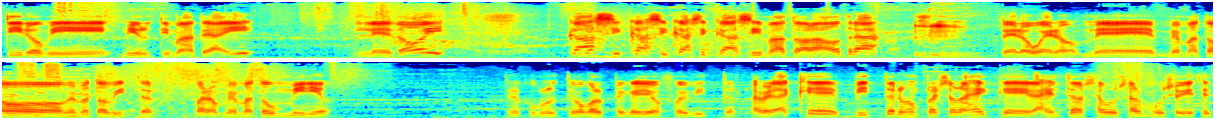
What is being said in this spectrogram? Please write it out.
tiro mi, mi ultimate ahí. Le doy. Casi, casi, casi, casi mato a la otra. Pero bueno, me, mató me mató Víctor. Bueno, me mató un minio. Pero como el último golpe que dio fue Víctor. La verdad es que Víctor es un personaje que la gente no sabe usar mucho. Y este,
